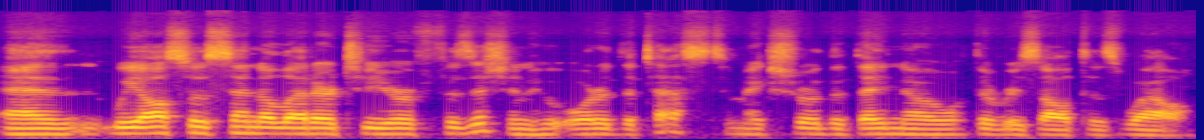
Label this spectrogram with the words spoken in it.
And we also send a letter to your physician who ordered the test to make sure that they know the result as well.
